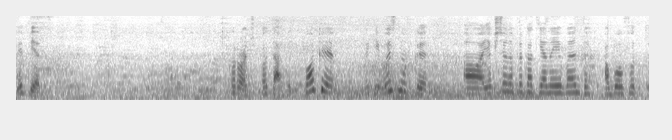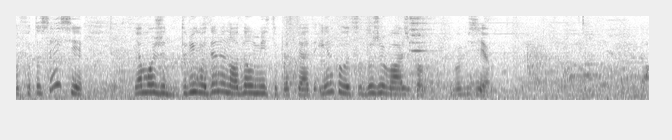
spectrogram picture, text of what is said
капець. Коротше, отак от. Поки такі висновки. А, якщо, наприклад, я на івентах або фото- фотосесії, я можу дві години на одному місці простояти. І інколи це дуже важко. Взагалі. Да.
